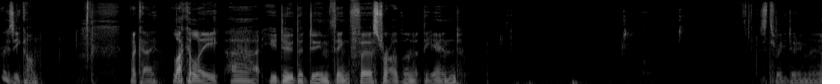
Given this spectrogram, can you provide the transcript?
Where is he gone? Okay. Luckily, uh, you do the Doom thing first rather than at the end. It's three Doom now.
